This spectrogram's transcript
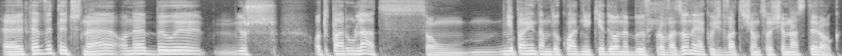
e, te wytyczne, one były już od paru lat są. Nie pamiętam dokładnie, kiedy one były wprowadzone, jakoś 2018 rok.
